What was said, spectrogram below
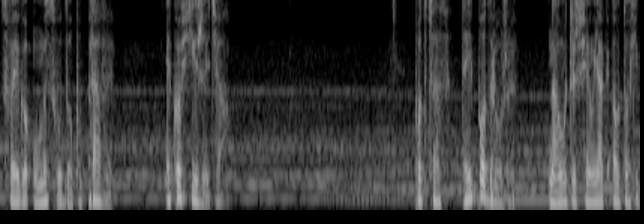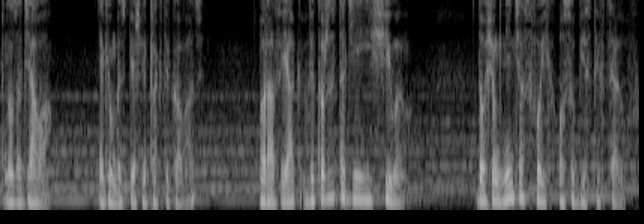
swojego umysłu do poprawy jakości życia. Podczas tej podróży nauczysz się, jak autohipnoza działa, jak ją bezpiecznie praktykować oraz jak wykorzystać jej siłę do osiągnięcia swoich osobistych celów.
